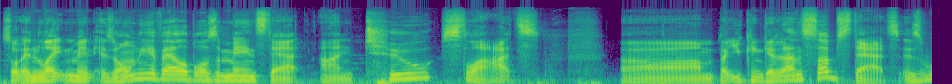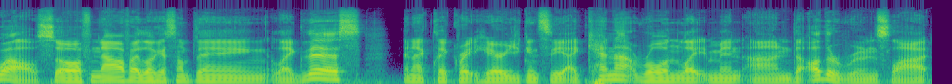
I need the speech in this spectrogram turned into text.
So Enlightenment is only available as a main stat on two slots, um, but you can get it on substats as well. So if now if I look at something like this, and I click right here, you can see I cannot roll Enlightenment on the other rune slot,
